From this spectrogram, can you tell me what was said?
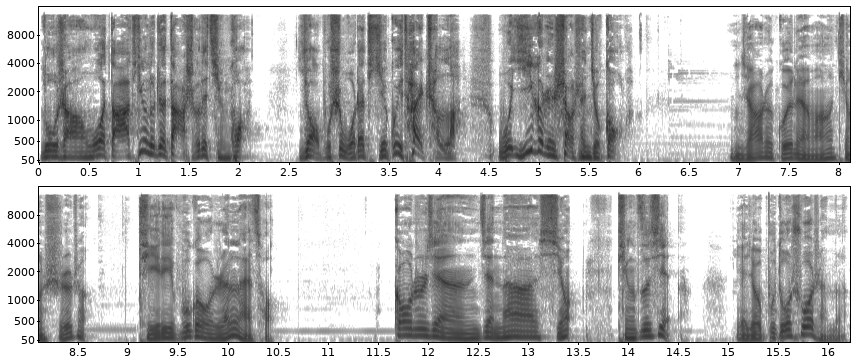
路上我打听了这大蛇的情况，要不是我这铁柜太沉了，我一个人上山就够了。”你瞧，这鬼脸王挺实诚，体力不够人来凑。高知县见他行，挺自信，也就不多说什么了，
